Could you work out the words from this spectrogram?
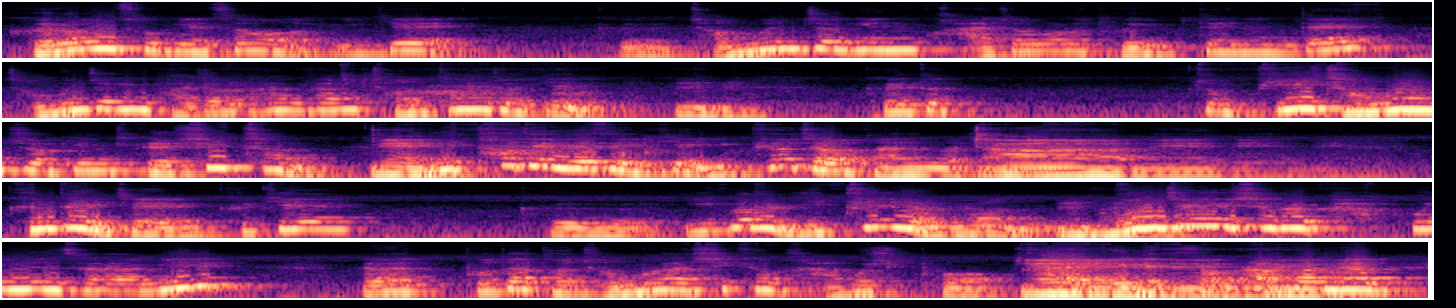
그런 속에서 이게 그 전문적인 과정으로 도입되는데 전문적인 과정은 항상 전통적인 음. 그래도 좀 비전문적인 그 실천 네. 이 토대 위에서 이게 입혀져 가는 거죠. 아, 네, 네, 네. 근데 이제 그게 그 이거를 입히려면 음. 문제 의식을 갖고 있는 사람이 내가 보다 더 전문화 시켜 가고 싶어 예, 가야 되겠어 예, 라고 예. 하면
